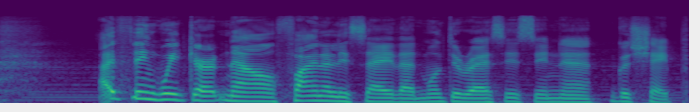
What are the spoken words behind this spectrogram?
I think we can now finally say that multi-res is in a good shape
